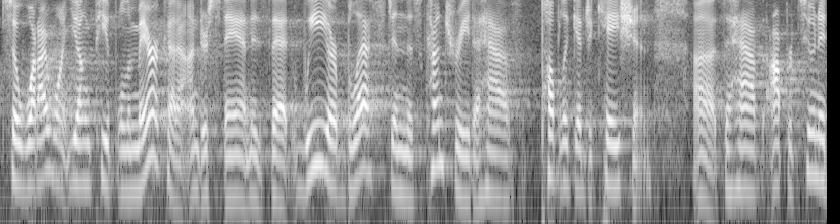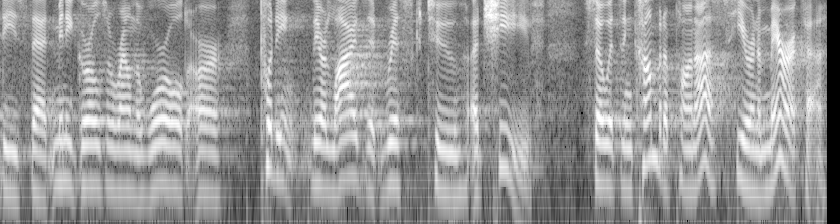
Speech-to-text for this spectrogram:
so, what I want young people in America to understand is that we are blessed in this country to have public education, uh, to have opportunities that many girls around the world are putting their lives at risk to achieve. So, it's incumbent upon us here in America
